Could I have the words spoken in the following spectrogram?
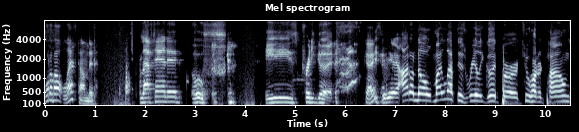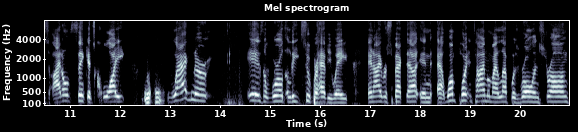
What about left-handed? Left-handed, oof, he's pretty good. Okay. Yeah, I don't know. My left is really good for 200 pounds. I don't think it's quite. Wagner is a world elite super heavyweight, and I respect that. And at one point in time when my left was rolling strong,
